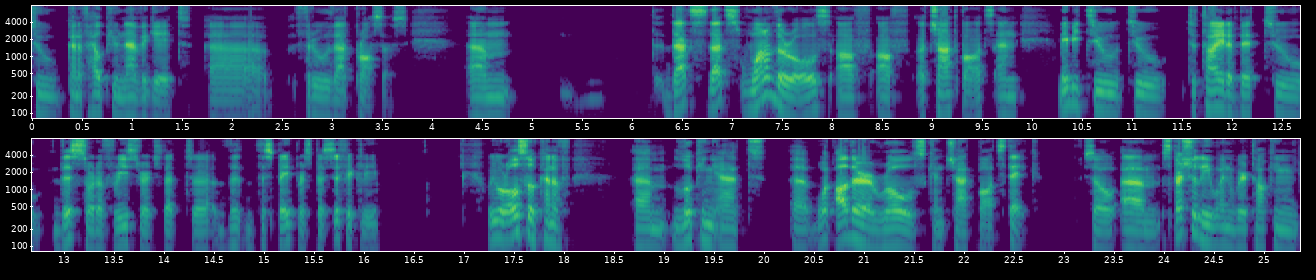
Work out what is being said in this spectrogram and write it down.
to kind of help you navigate uh, through that process. Um, that's that's one of the roles of of uh, chatbots and maybe to to to tie it a bit to this sort of research that uh, the, this paper specifically, we were also kind of um, looking at uh, what other roles can chatbots take. So, um, especially when we're talking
